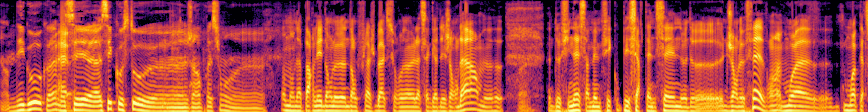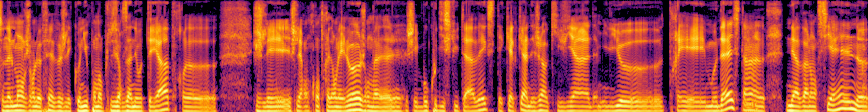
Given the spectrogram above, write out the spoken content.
un ego quand même ah assez, assez costaud, euh, j'ai l'impression. Euh. On en a parlé dans le, dans le flashback sur euh, la saga des gendarmes. De Finesse a même fait couper certaines scènes de Jean Lefebvre. Hein. Moi, moi, personnellement, Jean Lefebvre, je l'ai connu pendant plusieurs années au théâtre. je l'ai rencontré dans les loges. J'ai beaucoup discuté avec. C'était quelqu'un déjà qui vient d'un milieu très modeste. Hein, né à Valenciennes.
